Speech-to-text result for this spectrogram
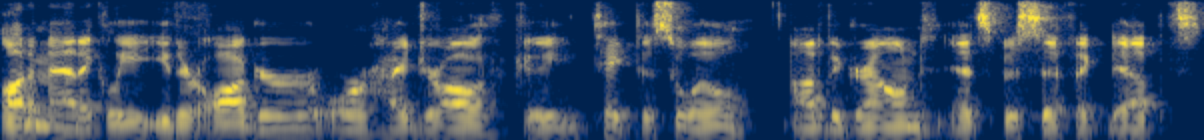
automatically either auger or hydraulically take the soil out of the ground at specific depths.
